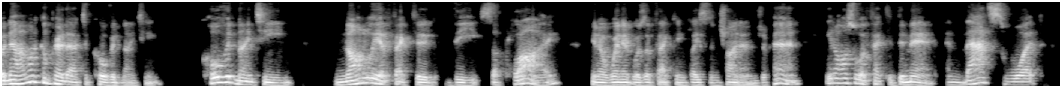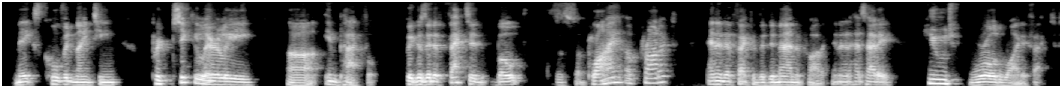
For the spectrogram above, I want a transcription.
But now I want to compare that to COVID 19. COVID 19 not only affected the supply, you know, when it was affecting places in China and Japan, it also affected demand. And that's what makes COVID 19 particularly uh, impactful because it affected both the supply of product and it affected the demand of product. And it has had a huge worldwide effect.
